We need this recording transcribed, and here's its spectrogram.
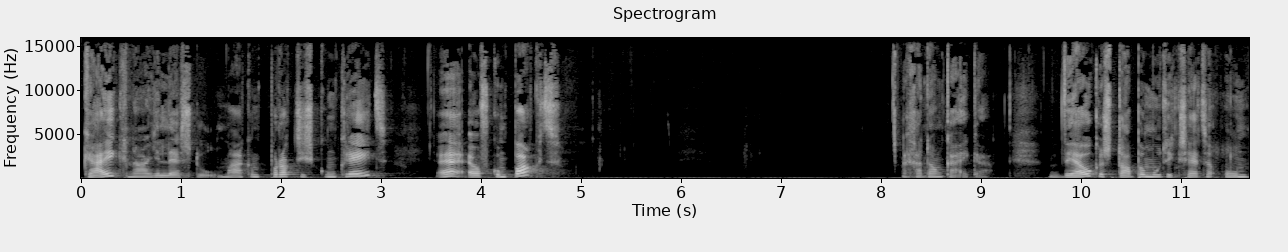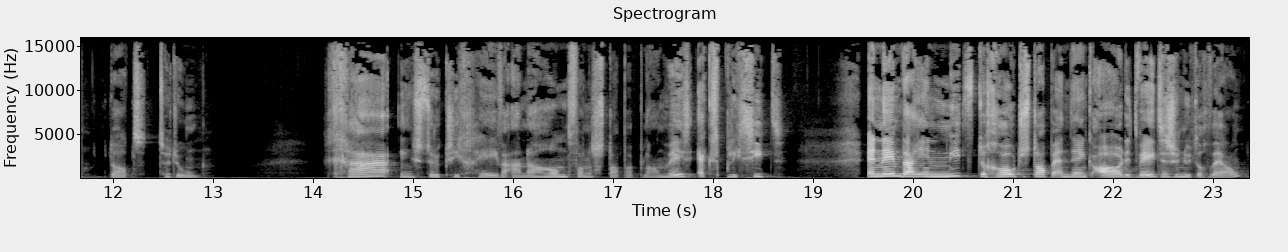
kijk naar je lesdoel. Maak hem praktisch concreet hè, of compact. En ga dan kijken. Welke stappen moet ik zetten om dat te doen? Ga instructie geven aan de hand van een stappenplan. Wees expliciet. En neem daarin niet de grote stappen en denk: oh, dit weten ze nu toch wel.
